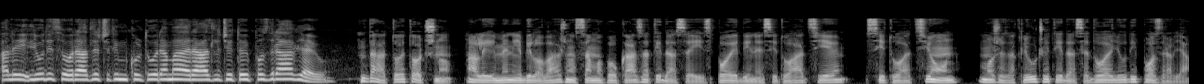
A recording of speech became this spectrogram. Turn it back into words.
Ali ljudi se u različitim kulturama različito i pozdravljaju. Da, to je točno, ali meni je bilo važno samo pokazati da se iz pojedine situacije, situacion, može zaključiti da se dvoje ljudi pozdravlja.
